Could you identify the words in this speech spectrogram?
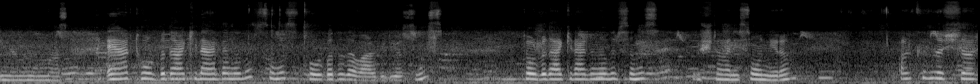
inanılmaz. Eğer torbadakilerden alırsanız, torbada da var biliyorsunuz. Torbadakilerden alırsanız 3 tanesi 10 lira. Arkadaşlar,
